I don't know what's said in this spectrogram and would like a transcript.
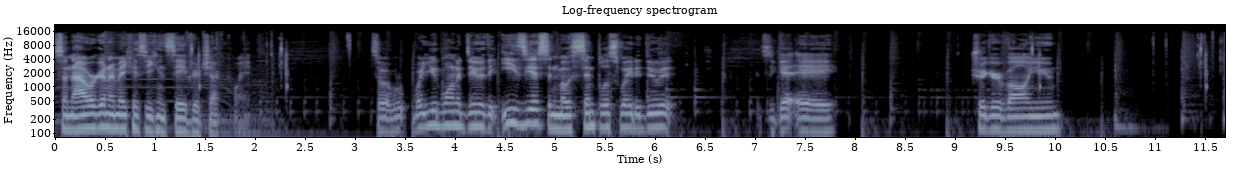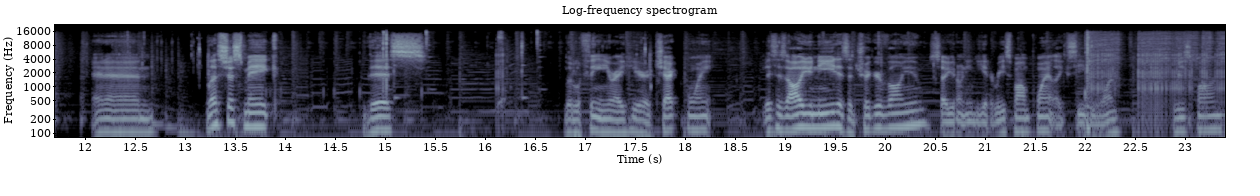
So now we're gonna make it so you can save your checkpoint. So what you'd want to do, the easiest and most simplest way to do it is to get a trigger volume. And then let's just make this little thingy right here a checkpoint. This is all you need is a trigger volume, so you don't need to get a respawn point like CV1 respawns.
